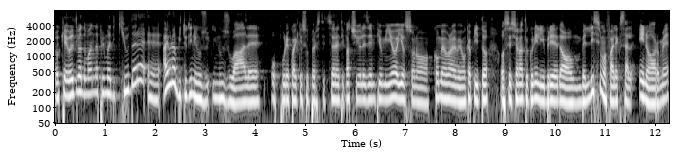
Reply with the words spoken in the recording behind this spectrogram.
Ok, ultima domanda prima di chiudere. Eh, hai un'abitudine us- inusuale oppure qualche superstizione? Ti faccio io l'esempio mio. Io sono, come ormai abbiamo capito, ossessionato con i libri ed ho un bellissimo file Excel enorme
